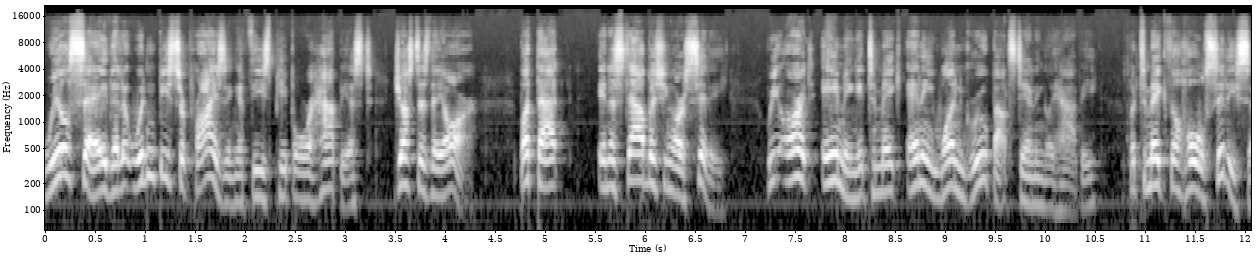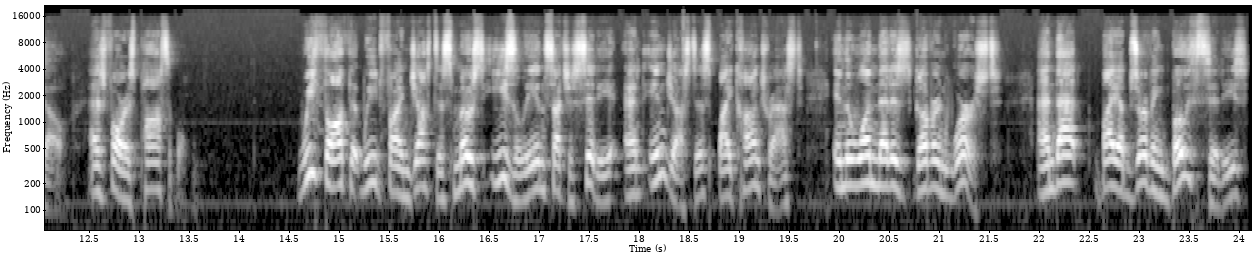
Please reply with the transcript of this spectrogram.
We'll say that it wouldn't be surprising if these people were happiest just as they are, but that, in establishing our city, we aren't aiming it to make any one group outstandingly happy, but to make the whole city so, as far as possible. We thought that we'd find justice most easily in such a city, and injustice, by contrast, in the one that is governed worst, and that, by observing both cities,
